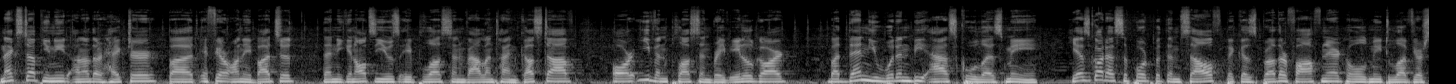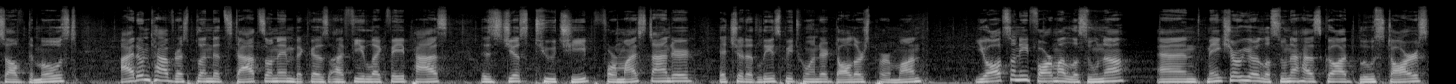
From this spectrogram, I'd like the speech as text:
Next up, you need another Hector, but if you're on a budget, then you can also use a Plus and Valentine Gustav, or even Plus and Brave Edelgard, but then you wouldn't be as cool as me. He has got a support with himself because Brother Fafnir told me to love yourself the most. I don't have resplendent stats on him because I feel like Feh Pass is just too cheap for my standard. It should at least be $200 per month. You also need Forma Lasuna and make sure your Lasuna has got blue stars.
